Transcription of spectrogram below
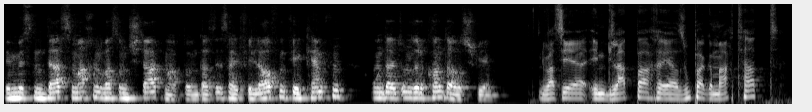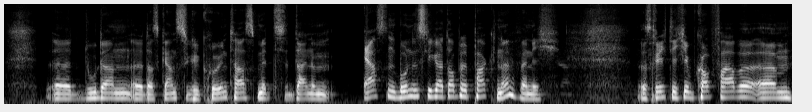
wir müssen das machen, was uns stark macht. Und das ist halt viel Laufen, viel Kämpfen und halt unsere Konter ausspielen. Was ihr in Gladbach ja super gemacht habt. Äh, du dann äh, das Ganze gekrönt hast mit deinem ersten Bundesliga-Doppelpack, ne? wenn ich das richtig im Kopf habe. Ähm,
